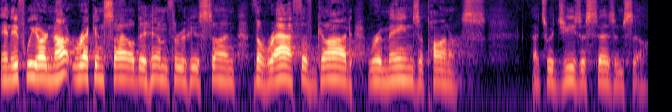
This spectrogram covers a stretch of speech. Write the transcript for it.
And if we are not reconciled to him through his son, the wrath of God remains upon us. That's what Jesus says himself.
